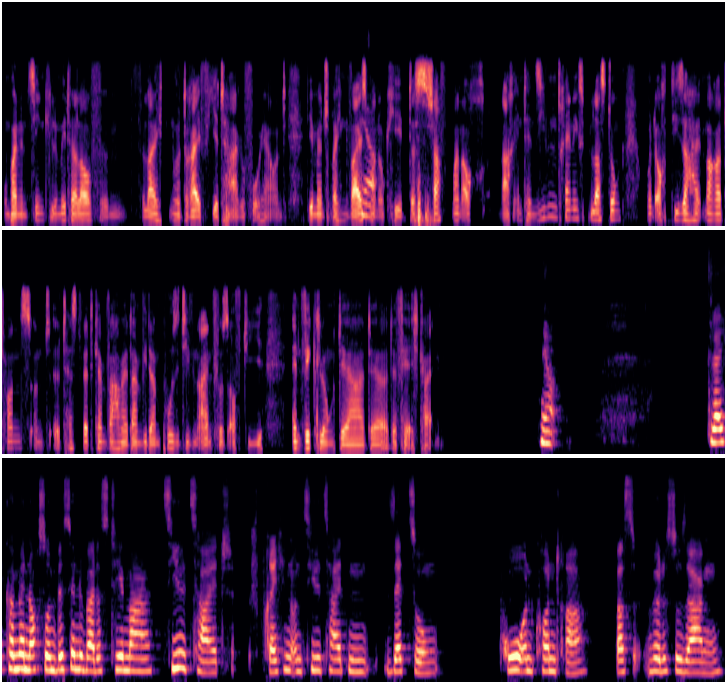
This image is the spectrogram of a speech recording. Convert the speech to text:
und bei einem 10-Kilometer-Lauf ähm, vielleicht nur drei, vier Tage vorher. Und dementsprechend weiß Ja. man, okay, das schafft man auch nach intensiven Trainingsbelastungen und auch diese Halbmarathons und äh, Testwettkämpfe haben ja dann wieder einen positiven Einfluss auf die Entwicklung der, der, der Fähigkeiten. Ja. Vielleicht können wir noch so ein bisschen über das Thema Zielzeit sprechen und Zielzeitensetzung. Pro und Contra. Was würdest du sagen?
